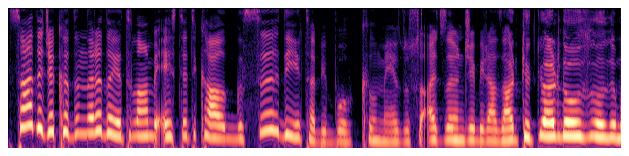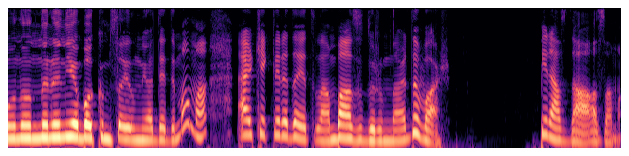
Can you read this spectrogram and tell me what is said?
Sadece kadınlara dayatılan bir estetik algısı değil tabii bu kıl mevzusu. Az önce biraz erkekler de olsun o zaman onlara niye bakım sayılmıyor dedim ama erkeklere dayatılan bazı durumlar da var. Biraz daha az ama.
